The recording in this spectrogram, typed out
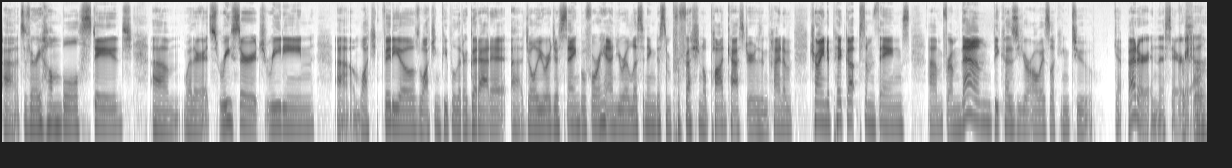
Uh, it's a very humble stage, um, whether it's research, reading, um, watching videos, watching people that are good at it. Uh, Joel, you were just saying beforehand, you were listening to some professional podcasters and kind of trying to pick pick up some things um, from them because you're always looking to get better in this area.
